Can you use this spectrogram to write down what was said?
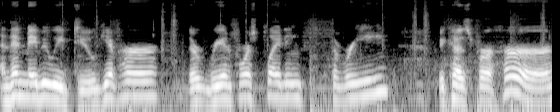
and then maybe we do give her the reinforced plating three, because for her,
